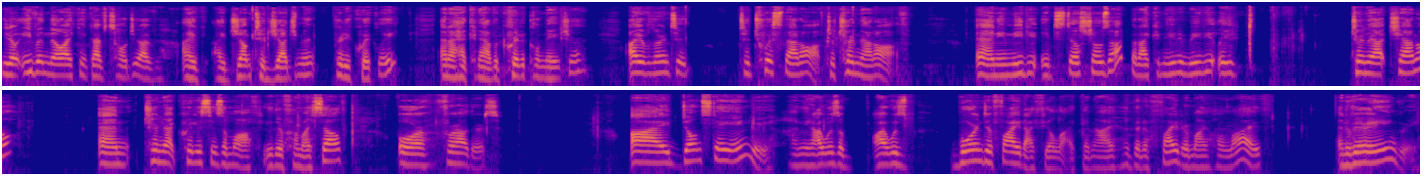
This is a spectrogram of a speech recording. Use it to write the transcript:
you know, even though I think I've told you I've, I, I jump to judgment pretty quickly and I can have a critical nature, I have learned to, to twist that off, to turn that off. And immediately it still shows up, but I can immediately turn that channel and turn that criticism off, either for myself or for others. I don't stay angry. I mean, I was a I was born to fight, I feel like, and I have been a fighter my whole life and very angry.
